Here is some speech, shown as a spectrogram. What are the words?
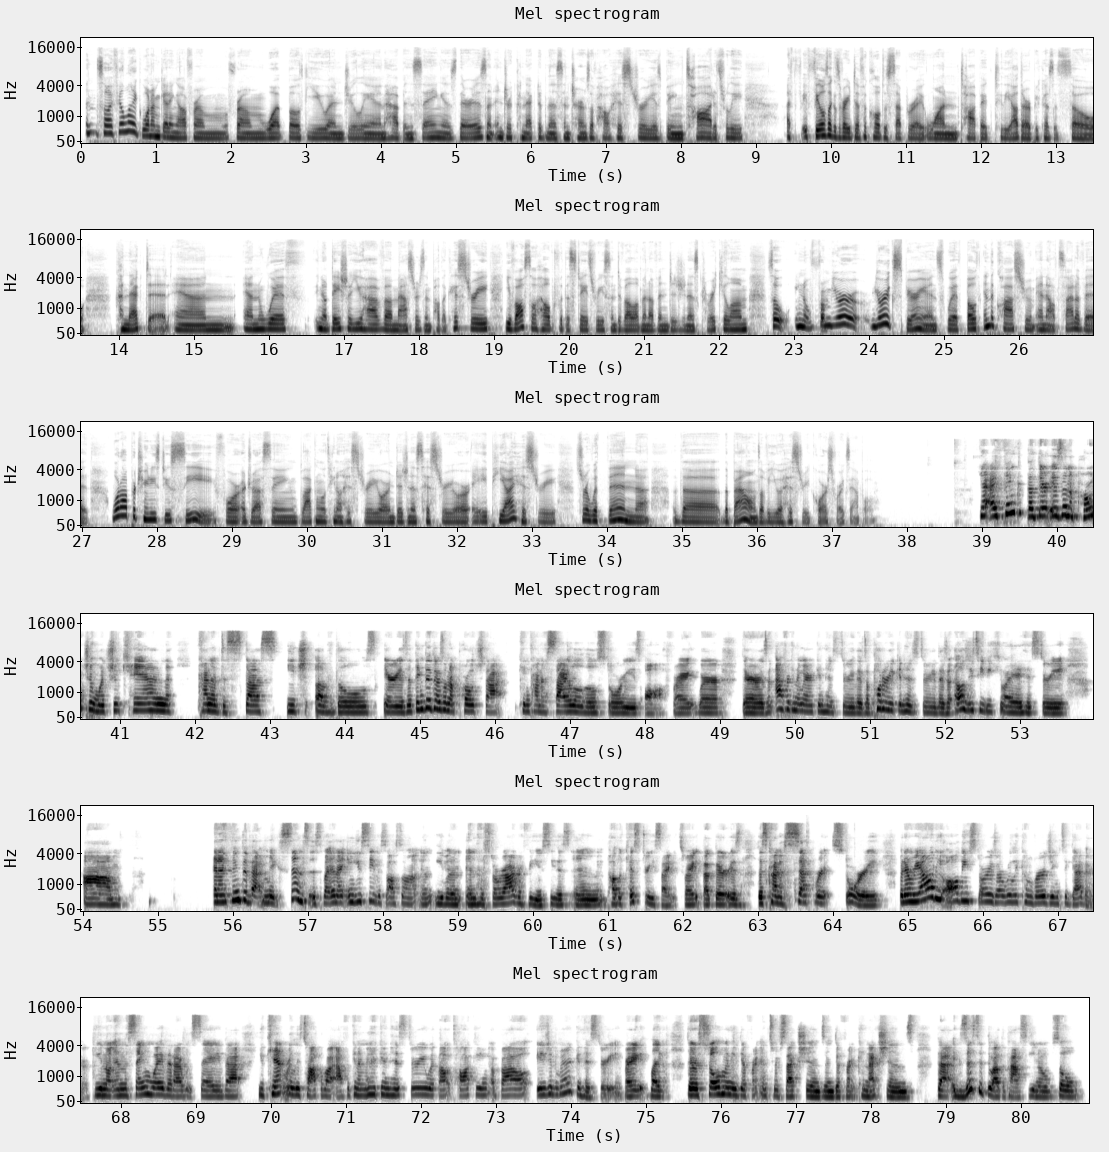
And so I feel like what I'm getting out from from what both you and Julian have been saying is there is an interconnectedness in terms of how history is being taught. It's really it feels like it's very difficult to separate one topic to the other because it's so connected. And and with you know, Daisha, you have a master's in public history. You've also helped with the state's recent development of indigenous curriculum. So, you know, from your your experience with both in the classroom and outside of it, what opportunities do you see for addressing Black and Latino history or indigenous history or AAPI history, sort of within the the bounds of a U.S. history course, for example? Yeah, I think that there is an approach in which you can kind of discuss each of those areas. I think that there's an approach that can kind of silo those stories off, right? Where there's an African American history, there's a Puerto Rican history, there's an LGBTQIA history. Um, and I think that that makes sense. Is but and, I, and you see this also in, even in historiography. You see this in public history sites, right? That there is this kind of separate story, but in reality, all these stories are really converging together. You know, in the same way that I would say that you can't really talk about African American history without talking about Asian American history, right? Like there are so many different intersections and different connections that existed throughout the past. You know, so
